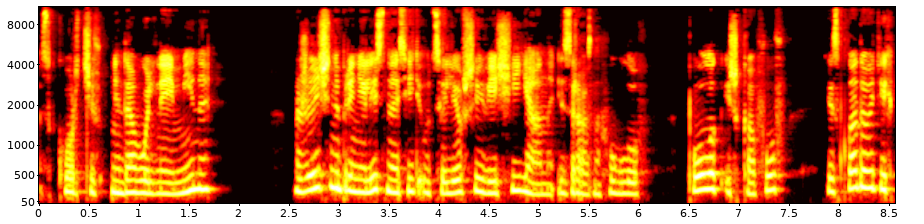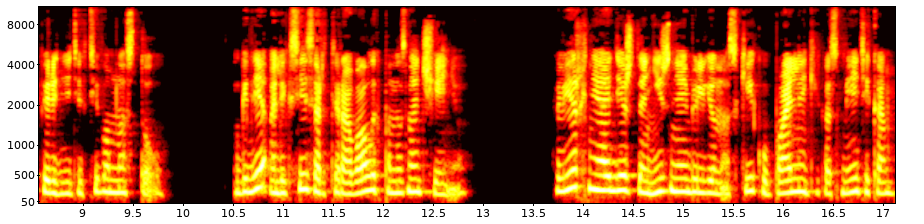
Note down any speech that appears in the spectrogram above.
Скорчив недовольные мины, женщины принялись носить уцелевшие вещи Яны из разных углов, полок и шкафов и складывать их перед детективом на стол, где Алексей сортировал их по назначению. Верхняя одежда, нижнее белье, носки, купальники, косметика,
